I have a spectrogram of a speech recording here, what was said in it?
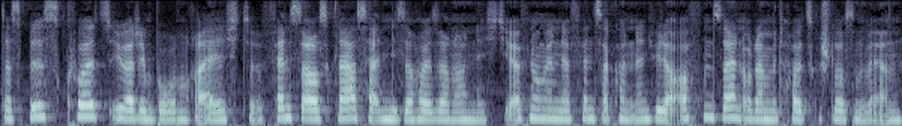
das bis kurz über den Boden reichte. Fenster aus Glas hatten diese Häuser noch nicht. Die Öffnungen der Fenster konnten entweder offen sein oder mit Holz geschlossen werden.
